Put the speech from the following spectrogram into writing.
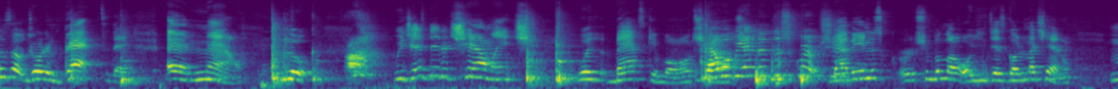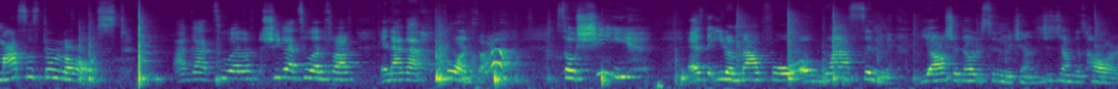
What's Up Jordan back today. And now, look, we just did a challenge with basketball. That will be in the description. That'll be in the description below, or you just go to my channel. My sister lost. I got two out of, she got two out of five, and I got four out of five. So she has to eat a mouthful of ground cinnamon. Y'all should know the cinnamon challenge. This junk is hard.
